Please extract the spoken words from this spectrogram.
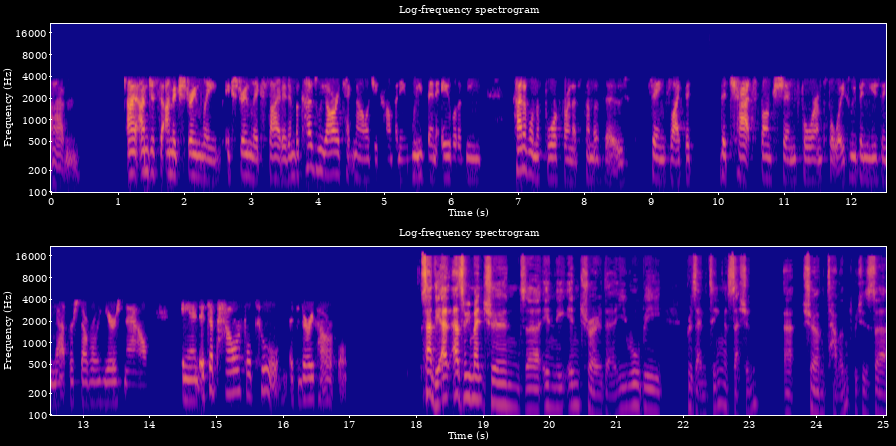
um, I, i'm just i'm extremely extremely excited and because we are a technology company we've been able to be kind of on the forefront of some of those things like the, the chat function for employees. We've been using that for several years now. And it's a powerful tool. It's very powerful. Sandy, as we mentioned uh, in the intro there, you will be presenting a session at SHRM Talent, which is uh,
